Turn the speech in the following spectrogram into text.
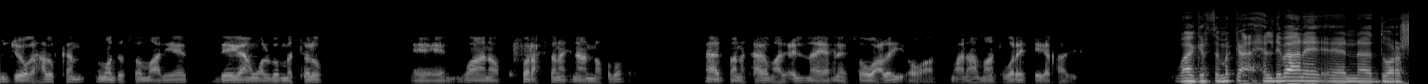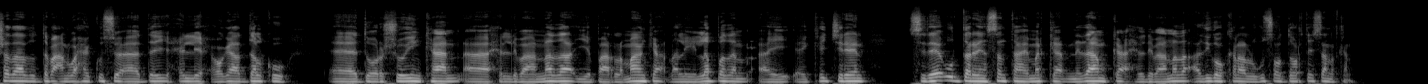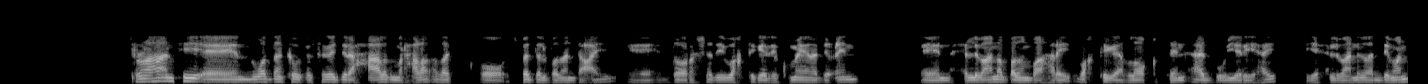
u jooga halkan ummadda soomaaliyeed. Deegaan walba matalo waana ku faraxsanahay inaan noqdo aad baana kaaga mahad celinaya inay soo wacday oo aad macnaha maanta waraysi iga qaadaysa waa garta marka xildhibaane doorashadaadu dabcan waxay ku soo aaday xilli xoogaa dalku doorashooyinkan xildhibaanada iyo baarlamaanka dhaliilo badan ay ay ka jireen. Sidee u dareensan tahay marka nidaamka xildhibaanada adigoo kalea lagu soo doortay sanadkan? Run ahaantii waddanka wuxuu isaga jiraa xaalad marxalad adag oo isbeddel badan dhacay. Doorashadii waktigeedii kumayna dhicin xildhibaano badan baa haray. Waktiga loo qabteen aad buu u yar yahay iyo xildhibaanada dhiman.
